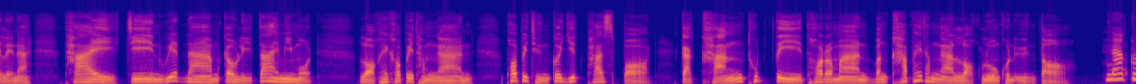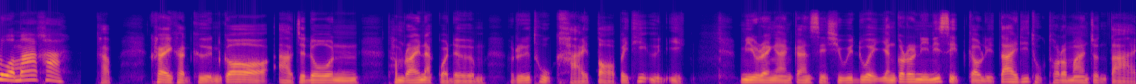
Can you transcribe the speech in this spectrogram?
ศเลยนะ ไทย จีน เวียดนาม เกาหลีใต้มีหมด หลอกให้เขาไปทำงาน พอไปถึงก็ยึดพาสปอร์ต กักขังทุบตีทรมาน บังคับให้ทำงานหลอกลวงคนอื่นต่อ น่ากลัวมากค่ะ ครับ ใครขัดขืนก็อาจจะโดนทำร้ายหนักกว่าเดิม หรือถูกขายต่อไปที่อื่นอีก มีรายงานการเสียชีวิตด้วยอย่างกรณีนิสิตเกาหลีใต้ที่ถูกทรมานจนตาย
